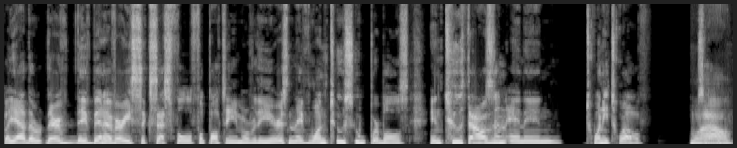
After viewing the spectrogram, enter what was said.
But yeah, they're, they're, they've been a very successful football team over the years, and they've won two Super Bowls in 2000 and in 2012. wow.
